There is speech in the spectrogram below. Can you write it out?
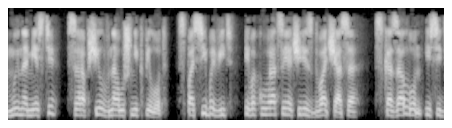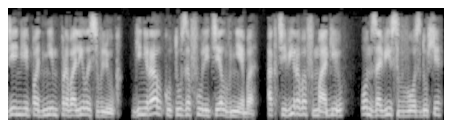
«Мы на месте», — сообщил в наушник пилот. «Спасибо, Вить, эвакуация через два часа», — сказал он, и сиденье под ним провалилось в люк. Генерал Кутузов улетел в небо. Активировав магию, он завис в воздухе,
